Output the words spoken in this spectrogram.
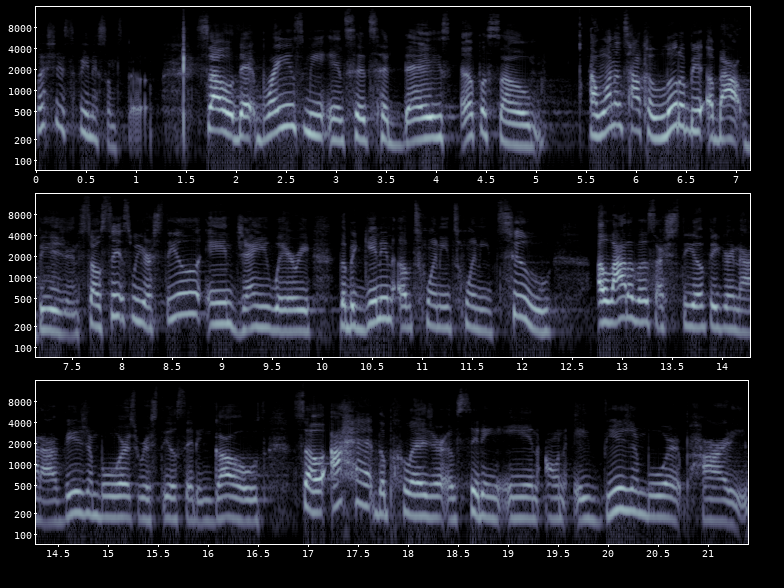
Let's just finish some stuff. So that brings me into today's episode. I want to talk a little bit about vision. So, since we are still in January, the beginning of 2022, a lot of us are still figuring out our vision boards. We're still setting goals. So I had the pleasure of sitting in on a vision board party.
